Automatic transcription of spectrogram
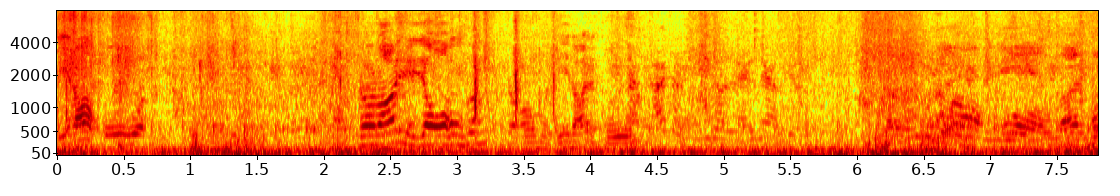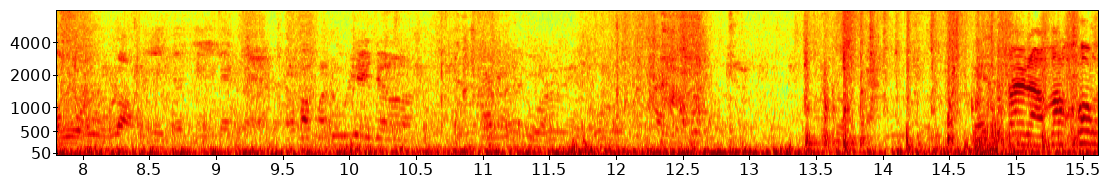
gì đó nó đó thì cho ông đó cho mà chỉ đó là cua đây là nó không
